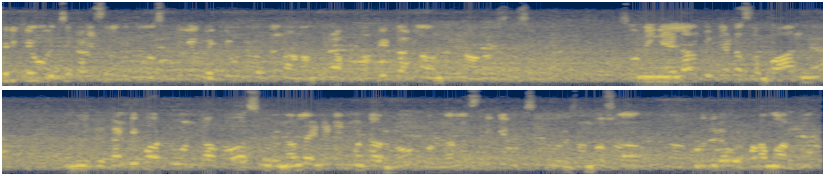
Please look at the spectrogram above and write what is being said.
சிரிக்கவும் வச்சு கடைசியில் கொஞ்சம் சிரிக்கவும் வைக்கும்ன்றது நான் நம்புறேன். அப்புறம் ஃபீட்பேக்லாம் வந்து நான் அதை சொல்கிறேன் ஸோ நீங்கள் எல்லாரும் போய் தேட்டர்ஸில் பாருங்கள் உங்களுக்கு கண்டிப்பாக டூ அண்ட் ஹாஃப் ஹவர்ஸ் ஒரு நல்ல என்டர்டைன்மெண்ட்டாக இருக்கும். ஒரு நல்ல சிரிக்க வச்சு ஒரு சந்தோஷம் கொடுக்குற ஒரு படமாக இருக்கும்.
